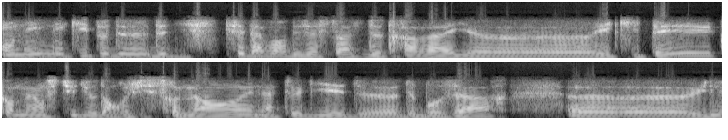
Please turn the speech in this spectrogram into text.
on est une équipe de, de 10. C'est d'avoir des espaces de travail euh, équipés, comme un studio d'enregistrement, un atelier de, de beaux-arts, euh, une,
